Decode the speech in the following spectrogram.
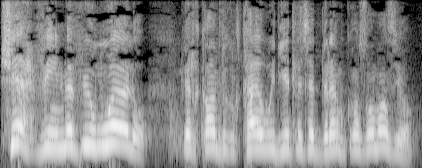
شاحفين ما فيهم والو. كتلقاهم دوك القهاوي ديال 3 دراهم كونسوماسيون.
